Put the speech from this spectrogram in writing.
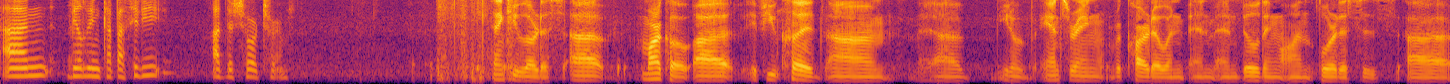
and building capacity at the short term. Thank you, Lourdes. Uh, Marco, uh, if you could, um, uh, you know, answering Ricardo and, and, and building on Lourdes's uh,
